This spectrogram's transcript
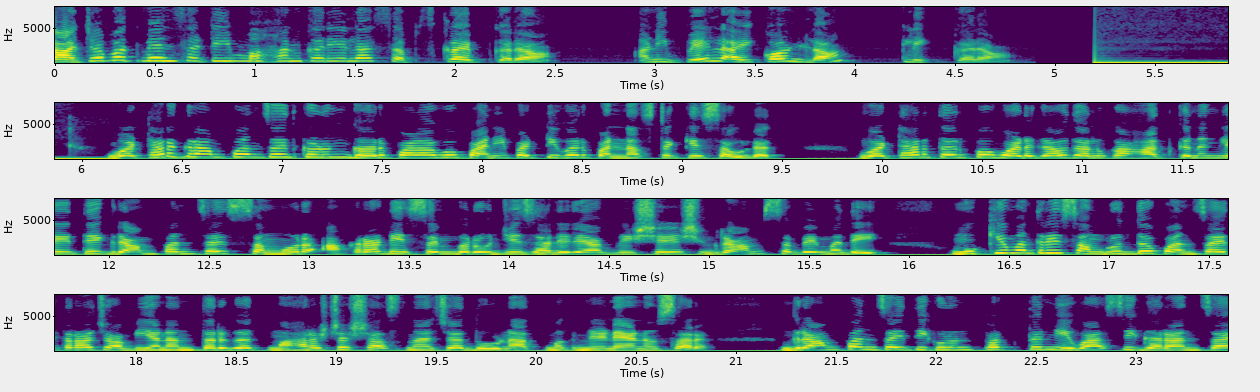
ताज्या बातम्यांसाठी महान करेला सबस्क्राईब करा आणि बेल आयकॉनला क्लिक करा. वठार ग्रामपंचायत कडून घरपाळा व पाणीपट्टीवर पन्नास टक्के सवलत. वठार तर्फ वडगाव तालुका हातकणंगले येथे ग्रामपंचायत समोर अकरा डिसेंबर रोजी झालेल्या विशेष ग्रामसभेमध्ये मुख्यमंत्री समृद्ध पंचायत राज अभियानांतर्गत महाराष्ट्र शासनाच्या धोरणात्मक निर्णयानुसार ग्रामपंचायतीकडून फक्त निवासी घरांचा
